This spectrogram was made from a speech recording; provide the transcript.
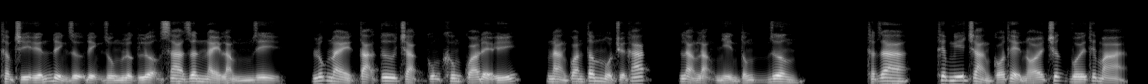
thậm chí Yến Đỉnh dự định dùng lực lượng sa dân này làm gì, lúc này tạ tư Chạc cũng không quá để ý, nàng quan tâm một chuyện khác, lẳng lặng nhìn Tống Dương. Thật ra, thiếp nghĩ chàng có thể nói trước với thiếp mà.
